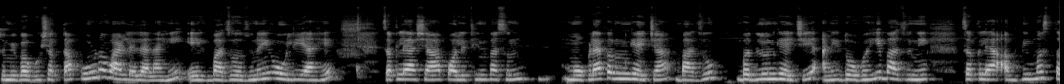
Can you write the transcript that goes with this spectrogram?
तुम्ही बघू शकता पूर्ण वाढलेल्या नाही एक बाजू अजूनही ओली आहे. चकल्या अशा पॉलिथिनपासून मोकळ्या करून घ्यायच्या बाजू बदलून घ्यायची आणि दोघंही बाजूनी चकल्या अगदी मस्त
